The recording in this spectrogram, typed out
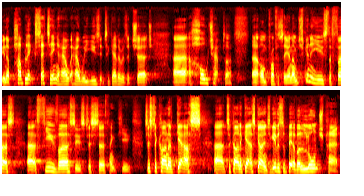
in a public setting, how, how we use it together as a church uh, a whole chapter uh, on prophecy. And I'm just going to use the first uh, few verses just to thank you, just to kind of get us uh, to kind of get us going, to give us a bit of a launch pad.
